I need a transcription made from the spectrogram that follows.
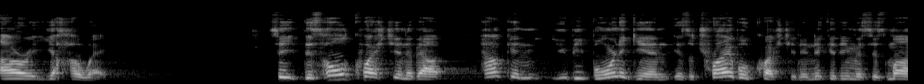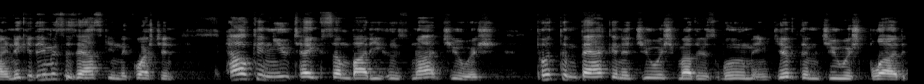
our Yahweh. See, this whole question about how can you be born again is a tribal question in Nicodemus's mind. Nicodemus is asking the question, how can you take somebody who's not Jewish, put them back in a Jewish mother's womb and give them Jewish blood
